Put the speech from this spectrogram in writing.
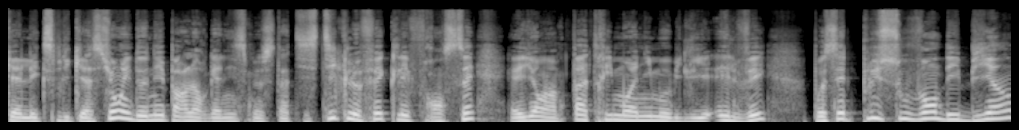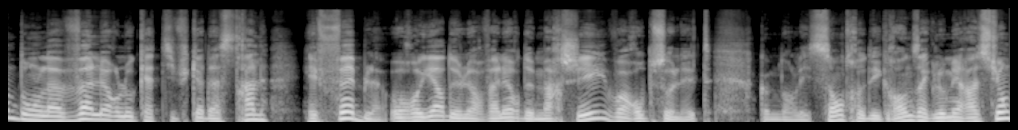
Quelle explication est donnée par l'organisme statistique Le fait que les Français ayant un patrimoine immobilier élevé possèdent plus souvent des biens dont la valeur locative cadastrale est faible au regard de leur valeur de marché, voire obsolète, comme dans les centres des grandes agglomérations.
